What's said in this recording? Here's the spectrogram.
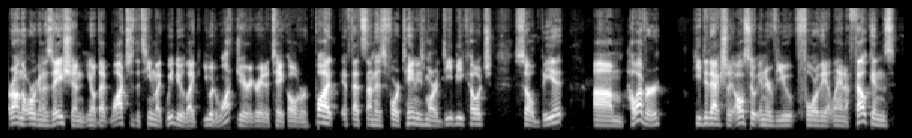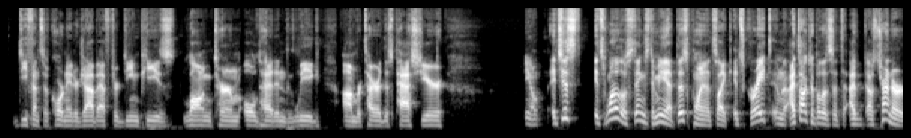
around the organization, you know, that watches the team like we do, like you would want Jerry Gray to take over. But if that's not his forte and he's more a DB coach, so be it. Um, however, he did actually also interview for the Atlanta Falcons defensive coordinator job after Dean Pees, long term old head in the league, um, retired this past year. You know, it's just it's one of those things to me at this point. It's like it's great, and I talked about this. At, I, I was trying to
